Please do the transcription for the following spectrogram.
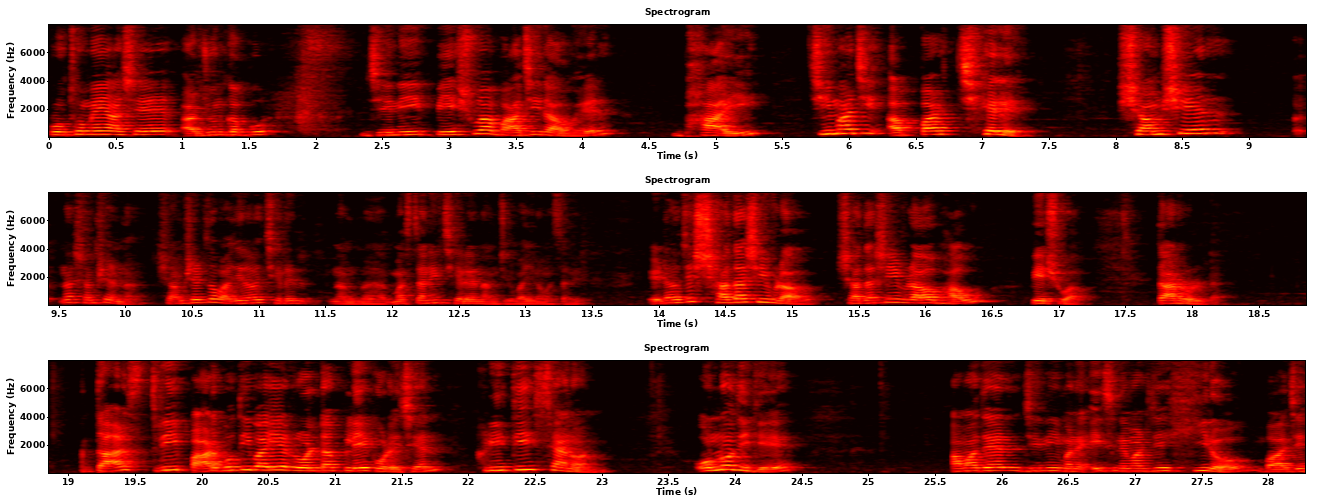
প্রথমে আসে অর্জুন কাপুর, যিনি পেশোয়া বাজিরাওয়ের ভাই চিমাজি আপ্পার ছেলে। শামশের, না শামশের না, শামশের তো বাজিরাওয়ের ছেলের নাম মাস্তানির ছেলের নাম ছিল বাজিরাও মাস্তানির। এটা হচ্ছে সাদাশিব রাও সাদাশিব রাও ভাউ পেশোয়া, তার রোলটা। তার স্ত্রী পার্বতী বাইয়ের রোলটা প্লে করেছেন কৃতি স্যানন অন্যদিকে আমাদের যিনি মানে এই সিনেমার যে হিরো বা যে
